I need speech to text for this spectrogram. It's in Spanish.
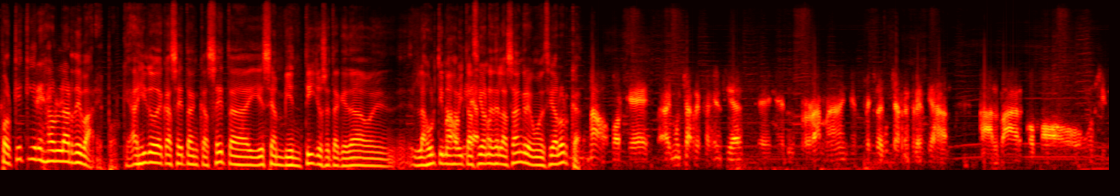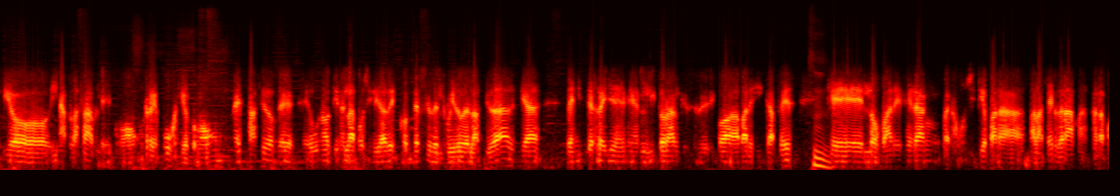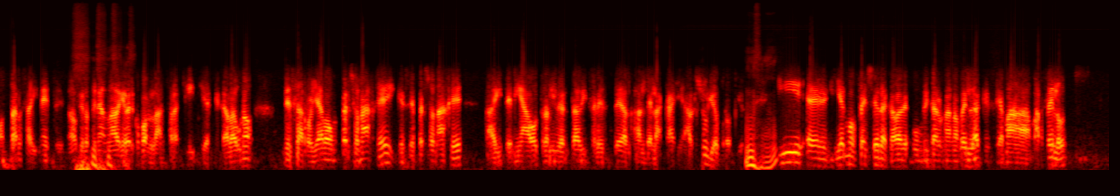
¿Por qué quieres hablar de bares? Porque has ido de caseta en caseta y ese ambientillo se te ha quedado en las últimas No, mira, habitaciones por- de la sangre, como decía Lorca. No, porque hay muchas referencias en el programa, en el texto hay muchas referencias al, al bar como un sitio inaplazable, como un refugio, como un espacio donde uno tiene la posibilidad de esconderse del ruido de la ciudad. Decía Benítez Reyes en el litoral, que se dedicó a bares y cafés, Hmm. que los bares eran bueno un sitio para, para hacer dramas, para montar sainetes, ¿no? que no tenían nada que ver con las franquicias, que cada uno desarrollaba un personaje y que ese personaje ahí tenía otra libertad diferente al, al de la calle, al suyo propio. Y eh, Guillermo Fesser acaba de publicar una novela que se llama Marcelo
